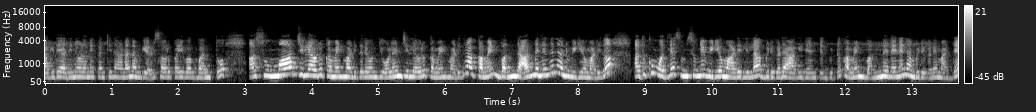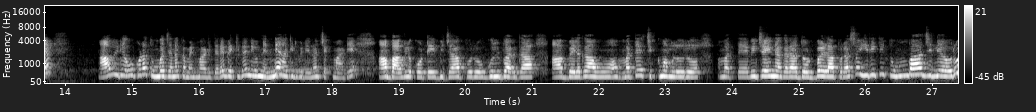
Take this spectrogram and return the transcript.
ಆಗಿದೆ. ಹದಿನೇಳನೇ ಕಂತಿನ ಹಣ ನಮಗೆ ಎರಡು ಸಾವಿರ ರೂಪಾಯಿ ಇವಾಗ ಬಂತು. ಆ ಸುಮಾರು ಜಿಲ್ಲೆಯವರು ಕಮೆಂಟ್ ಮಾಡಿದ್ದಾರೆ. ಒಂದು ಏಳೆಂಟು ಜಿಲ್ಲೆಯವರು ಕಮೆಂಟ್ ಮಾಡಿದ್ರು. ಆ ಕಮೆಂಟ್ ಬಂದಾದಮೇಲೆ ನಾನು ವಿಡಿಯೋ ಮಾಡಿದ್ದು. ಅದಕ್ಕೂ ಮೊದಲೇ ಸುಮ್ಮ ಸುಮ್ಮನೆ ವಿಡಿಯೋ ಮಾಡಿರಲಿಲ್ಲ. ಬಿಡುಗಡೆ ಆಗಿದೆ ಅಂತ ಹೇಳ್ಬಿಟ್ಟು ಕಮೆಂಟ್ ಬಂದ ನಾನು ಬಿಡುಗಡೆ ಮಾಡಿದೆ. ಆ ವಿಡಿಯೋವು ಕೂಡ ತುಂಬ ಜನ ಕಮೆಂಟ್ ಮಾಡಿದ್ದಾರೆ. ಬೇಕಿದ್ರೆ ನೀವು ನಿನ್ನೆ ಹಾಕಿದ ವಿಡಿಯೋನ ಚೆಕ್ ಮಾಡಿ. ಆ ಬಾಗಲಕೋಟೆ, ಬಿಜಾಪುರ, ಗುಲ್ಬರ್ಗ, ಆ ಬೆಳಗಾವು, ಮತ್ತು ಚಿಕ್ಕಮಗಳೂರು, ಮತ್ತು ವಿಜಯನಗರ, ದೊಡ್ಡಬಳ್ಳಾಪುರ. ಸೊ ಈ ರೀತಿ ತುಂಬ ಜಿಲ್ಲೆಯವರು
